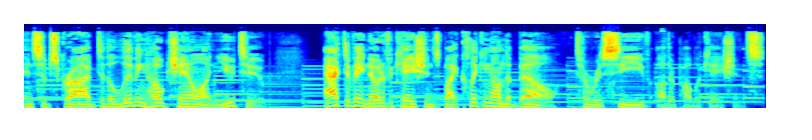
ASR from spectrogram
and subscribe to the Living Hope channel on YouTube. Activate notifications by clicking on the bell to receive other publications.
